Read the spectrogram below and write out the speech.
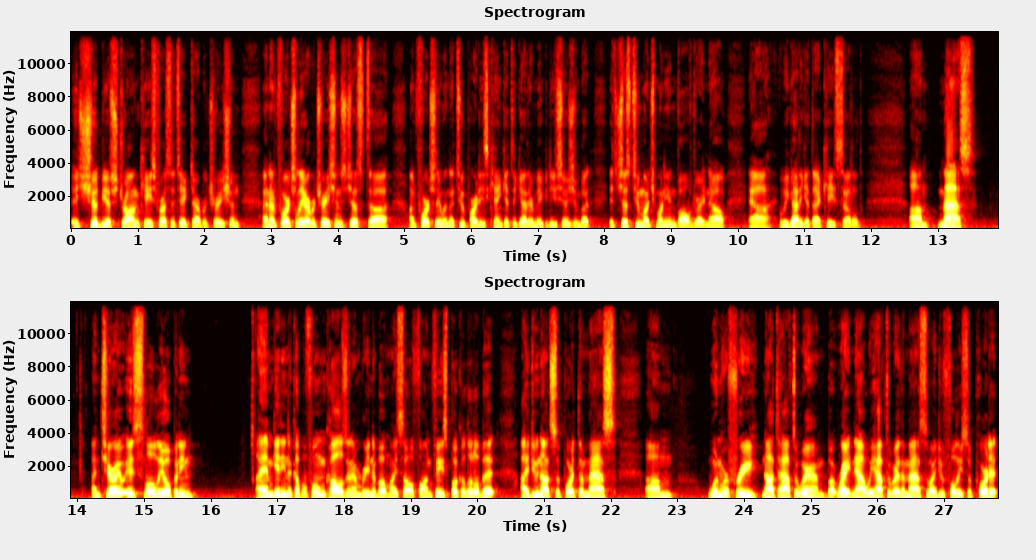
it should be a strong case for us to take to arbitration. And unfortunately, arbitration's just, uh, unfortunately, when the two parties can't get together and make a decision, but it's just too much money involved right now. Uh, We got to get that case settled. Um, Mass, Ontario is slowly opening. I am getting a couple phone calls and I'm reading about myself on Facebook a little bit. I do not support the mask um, when we're free not to have to wear them. But right now, we have to wear the mask, so I do fully support it.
